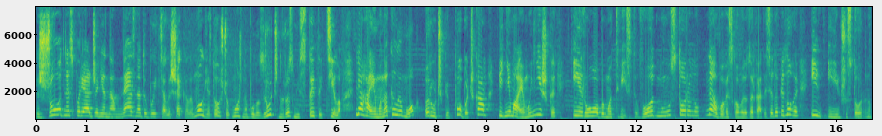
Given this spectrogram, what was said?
Жодне спорядження нам не знадобиться, лише килимок для того, щоб можна було зручно розмістити тіло. Лягаємо на килимок, ручки по бочкам, піднімаємо ніжки і робимо твіст в одну сторону, не обов'язково доторкатися до підлоги, і в іншу сторону.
